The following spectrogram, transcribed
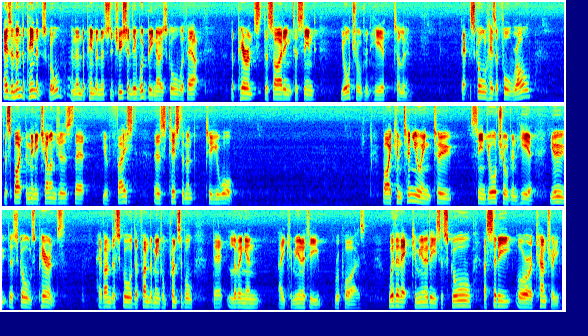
As an independent school, an independent institution, there would be no school without the parents deciding to send your children here to learn. That the school has a full roll, despite the many challenges that you've faced, is testament to you all. By continuing to send your children here, you, the school's parents, have underscored the fundamental principle that living in a community requires. Whether that community is a school, a city, or a country,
